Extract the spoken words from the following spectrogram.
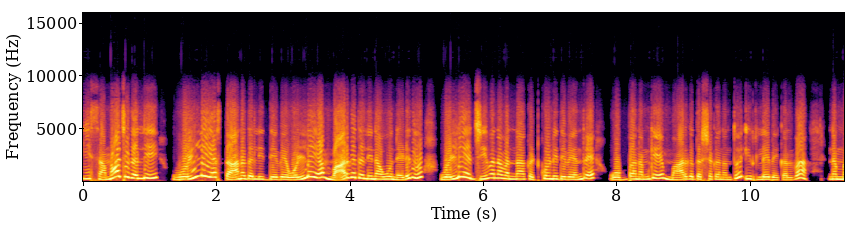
ಈ ಸಮಾಜದಲ್ಲಿ ಒಳ್ಳೆಯ ಸ್ಥಾನದಲ್ಲಿದ್ದೇವೆ, ಒಳ್ಳೆಯ ಮಾರ್ಗದಲ್ಲಿ ನಾವು ನಡೆದು ಒಳ್ಳೆಯ ಜೀವನವನ್ನ ಕಟ್ಕೊಂಡಿದ್ದೇವೆ ಅಂದ್ರೆ ಒಬ್ಬ ನಮ್ಗೆ ಮಾರ್ಗದರ್ಶಕನಂತೂ ಇರ್ಲೇಬೇಕಲ್ವಾ? ನಮ್ಮ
